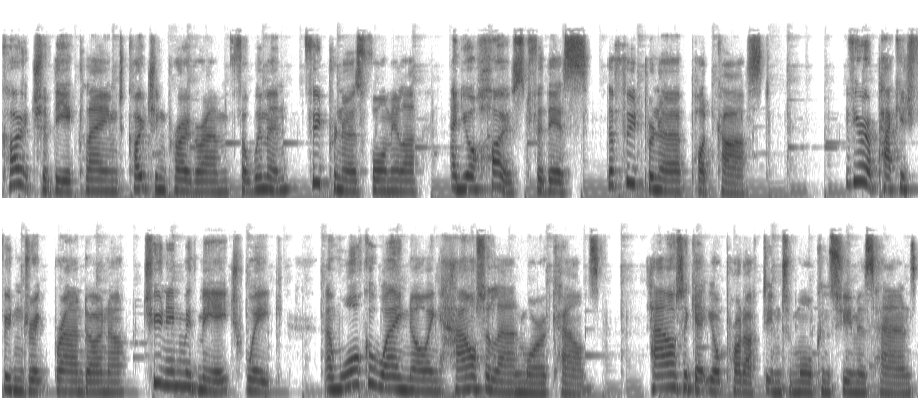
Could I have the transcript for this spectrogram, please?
coach of the acclaimed coaching program for women, Foodpreneurs Formula, and your host for this, the Foodpreneur podcast. If you're a packaged food and drink brand owner, tune in with me each week and walk away knowing how to land more accounts, how to get your product into more consumers' hands,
